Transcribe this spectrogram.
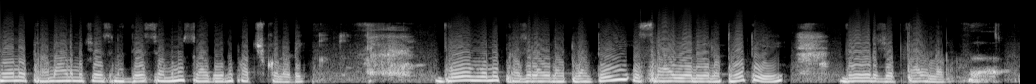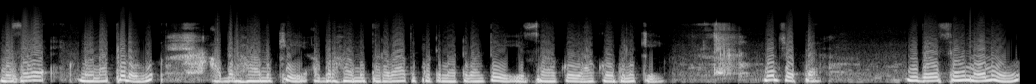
నేను ప్రమాణము చేసిన దేశమును స్వాధీనపరచుకొనడి. దేవుని ప్రజలైనటువంటి ఇస్రాయేలీలతోటి దేవుడు చెప్తా ఉన్నాడు. నిజమే నేనప్పుడు అబ్రహాముకి అబ్రహాము తర్వాత పుట్టినటువంటి ఇస్సాకు యాకోబులకి నేను చెప్పా. ఈ దేశం నేను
